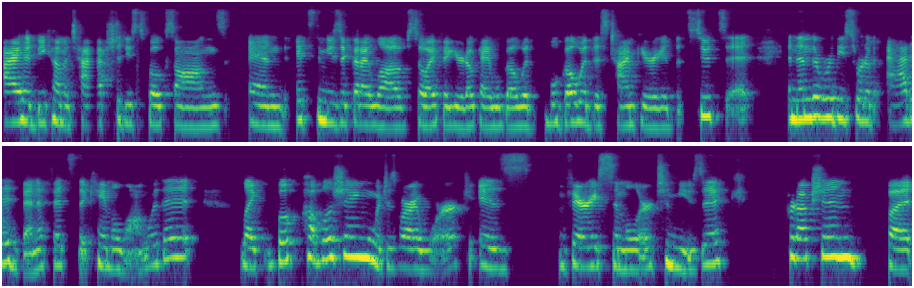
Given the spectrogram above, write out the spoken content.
I had become attached to these folk songs and it's the music that I love. So I figured, okay, we'll go with we'll go with this time period that suits it. And then there were these sort of added benefits that came along with it. Like book publishing, which is where I work, is very similar to music production, but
